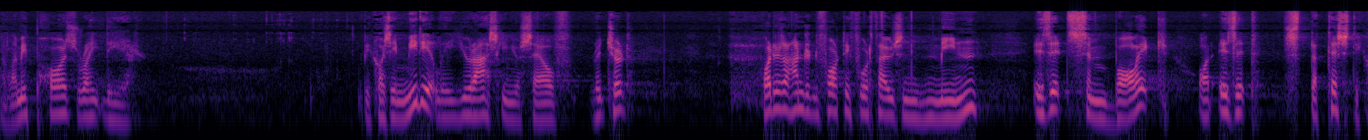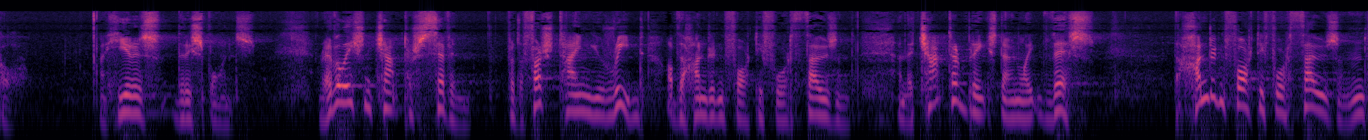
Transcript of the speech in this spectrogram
Now let me pause right there. Because immediately you're asking yourself, Richard, what does 144,000 mean? Is it symbolic or is it statistical? And here is the response. Revelation chapter 7, for the first time you read of the 144,000. And the chapter breaks down like this The 144,000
